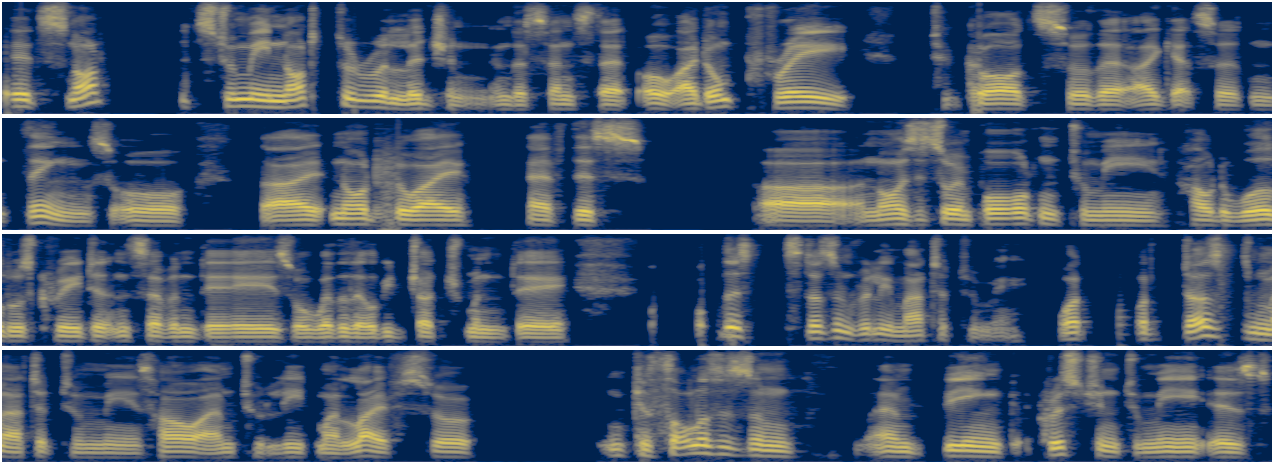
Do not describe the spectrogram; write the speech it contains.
it's not. It's to me not a religion in the sense that oh, I don't pray to God so that I get certain things, or I nor do I have this. Uh, nor is it so important to me how the world was created in seven days, or whether there'll be Judgment Day, this doesn't really matter to me. What what does matter to me is how I'm to lead my life. So Catholicism and being Christian to me is,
